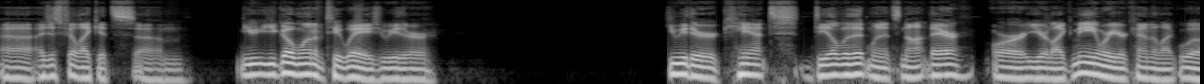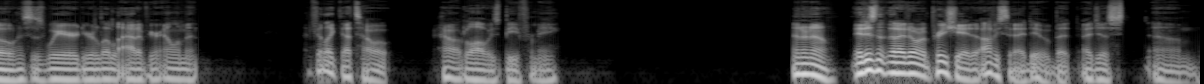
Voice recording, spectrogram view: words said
uh, I just feel like it's um, you. You go one of two ways. You either you either can't deal with it when it's not there, or you're like me where you're kind of like whoa this is weird you're a little out of your element i feel like that's how how it'll always be for me i don't know it isn't that i don't appreciate it obviously i do but i just um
